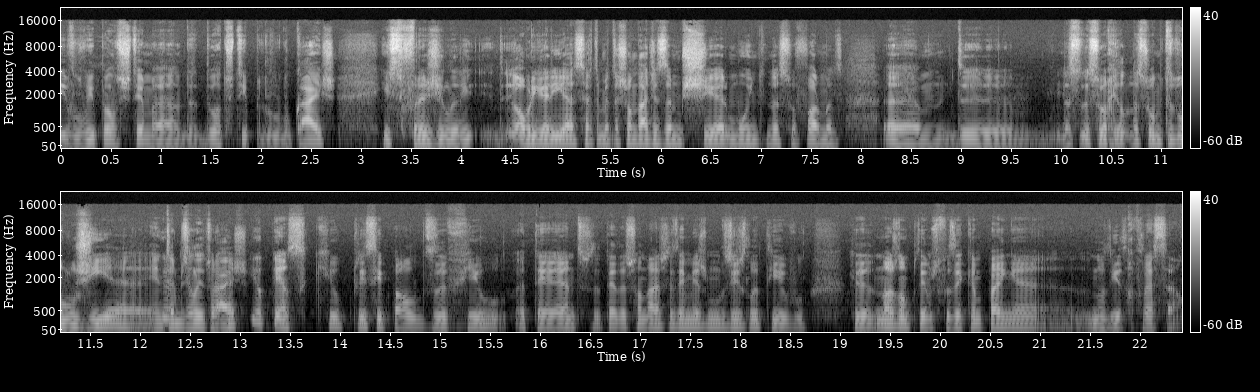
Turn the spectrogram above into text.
evoluir para um sistema de, de outro tipo de locais, isso fragilaria, obrigaria certamente as sondagens a mexer muito na sua forma de, uh, de na, sua, na sua metodologia em termos eleitorais? Eu penso que o principal desafio, até antes até das sondagens, é mesmo legislativo nós não podemos fazer campanha no dia de reflexão.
